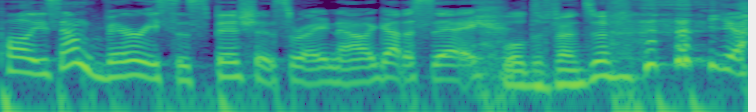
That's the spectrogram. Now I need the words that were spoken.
Pol, you sound very suspicious right now. I gotta say. A little defensive. yeah.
